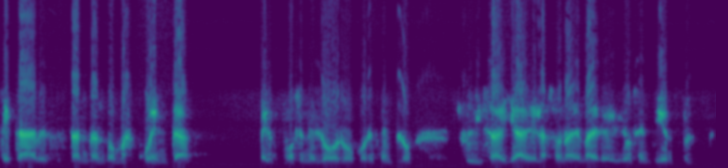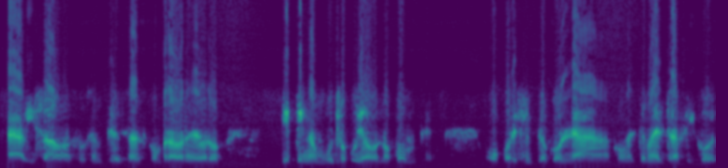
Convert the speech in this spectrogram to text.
que cada vez están dando más cuenta, pensamos en el oro, por ejemplo, Suiza ya de la zona de Madre de Dios, entiendo, ha avisado a sus empresas compradoras de oro que tengan mucho cuidado, no compren. O por ejemplo con la con el tema del tráfico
